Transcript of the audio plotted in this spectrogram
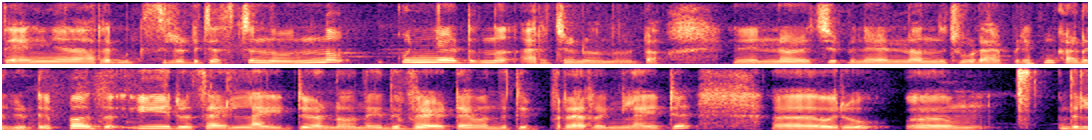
തേങ്ങ ഞാൻ അര മിക്സിയിലിട്ട് ജസ്റ്റ് ഒന്ന് ഒന്ന് കുഞ്ഞായിട്ടൊന്ന് അരച്ചുകൊണ്ട് വന്നു കേട്ടോ. എണ്ണ ഒഴിച്ച് പിന്നെ എണ്ണ ഒന്ന് ചൂടായപ്പോഴേക്കും കടുക് കിട്ടും ഇപ്പോൾ ഇത് ഈ ഒരു സൈഡിൽ ലൈറ്റ് കണ്ടോ? ഇത് വേട്ടയെ വന്നിട്ട് ഇപ്പറേ റിംഗ് ലൈറ്റ് ഒരു ഇതിൽ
